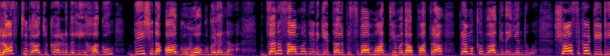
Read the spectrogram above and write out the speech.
ರಾಷ್ಟ್ರ ರಾಜಕಾರಣದಲ್ಲಿ ಹಾಗೂ ದೇಶದ ಆಗು ಹೋಗುಗಳನ್ನು ಜನಸಾಮಾನ್ಯರಿಗೆ ತಲುಪಿಸುವ ಮಾಧ್ಯಮದ ಪಾತ್ರ ಪ್ರಮುಖವಾಗಿದೆ ಎಂದು ಶಾಸಕ ಟಿಟಿ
